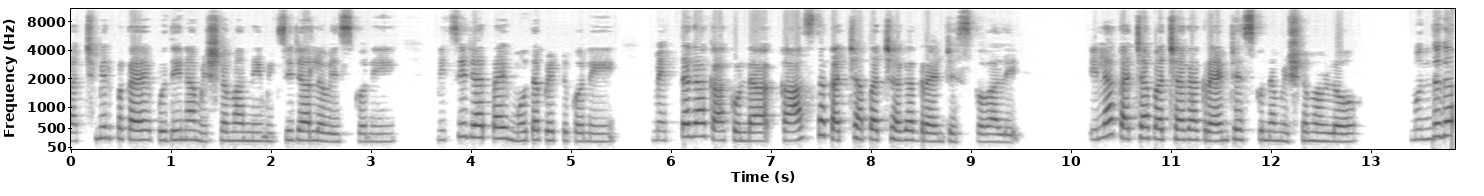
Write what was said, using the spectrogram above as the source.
పచ్చిమిరపకాయ పుదీనా మిశ్రమాన్ని మిక్సీ జార్లో వేసుకొని మిక్సీ జార్పై మూత పెట్టుకొని మెత్తగా కాకుండా కాస్త కచ్చా పచ్చాగా గ్రైండ్ చేసుకోవాలి. ఇలా కచ్చాపచ్చాగా గ్రైండ్ చేసుకున్న మిశ్రమంలో ముందుగా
